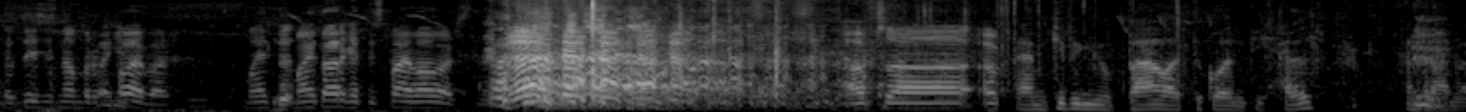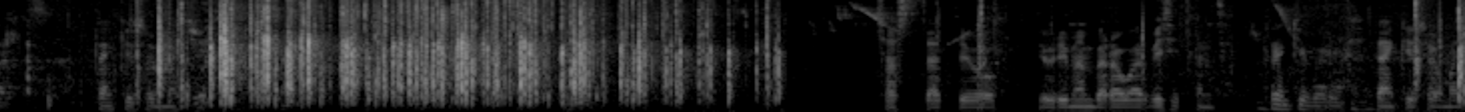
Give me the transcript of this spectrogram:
So this is number five. My, my target is five hours. after I'm giving you power to go and be health and run well. thank you so much just that you you remember our visit and Thank you very much. thank you so much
